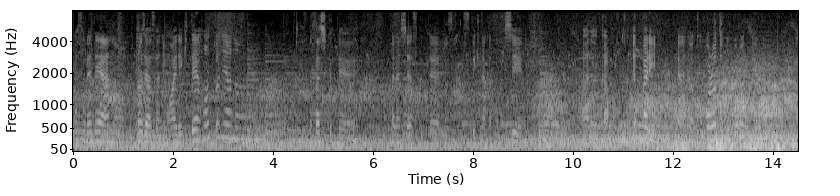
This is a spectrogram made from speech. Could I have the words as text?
まあ、それであのロジャーさんにもお会いできて本当にあの優しくて話しやすくて、まあ、素敵な方だしあなんかやっぱりあの心と心っていうかあ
